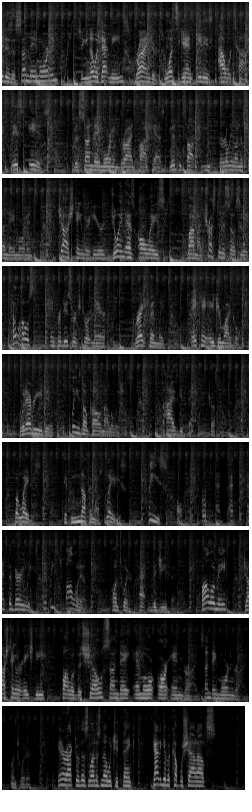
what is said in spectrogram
It is a Sunday morning, so you know what that means. Grinders, once again, it is our time. This is the Sunday Morning Grind Podcast. Good to talk to you early on the Sunday morning. Josh Taylor here, joined as always by my trusted associate, co host, and producer extraordinaire, Greg Finley, aka Jermichael. Whatever you do, please don't call him Aloysius. The highs get bad, trust me. But ladies, if nothing else, ladies, please call him. At, the very least, at least follow him on Twitter at the. Follow me, Josh Taylor HD. Follow the show, Sunday M-O-R-N Grind, Sunday Morning Grind on Twitter. Interact with us. Let us know what you think. Got to give a couple shout outs.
